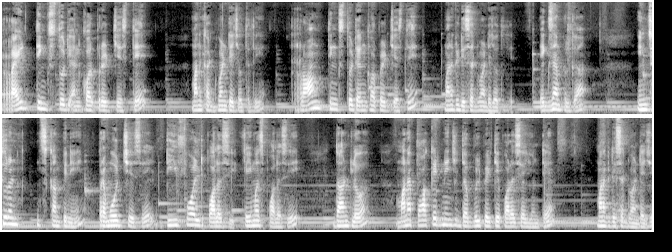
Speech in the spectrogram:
రైట్ థింగ్స్ తోటి అన్కార్పొరేట్ చేస్తే మనకు అడ్వాంటేజ్ అవుతుంది. రాంగ్ థింగ్స్ తోటి అన్కార్పొరేట్ చేస్తే మనకి డిసడ్వాంటేజ్ అవుతుంది. ఎగ్జాంపుల్గా ఇన్సూరెన్స్ కంపెనీ ప్రమోట్ చేసే డిఫాల్ట్ పాలసీ ఫేమస్ పాలసీ దాంట్లో మన పాకెట్ నుంచి డబ్బులు పెట్టే పాలసీ అయ్యి ఉంటే మనకు డిసడ్వాంటేజ్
